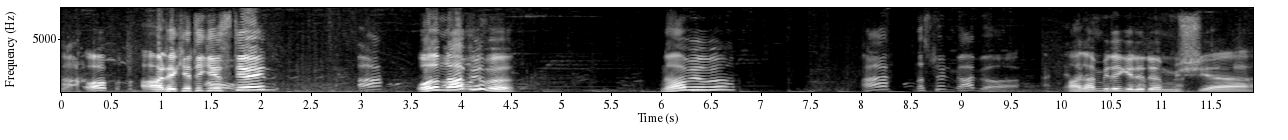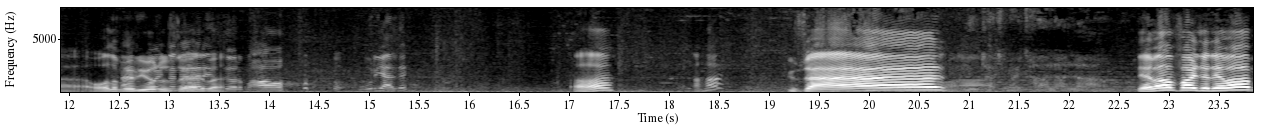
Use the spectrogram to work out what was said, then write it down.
Ah. Hop hareketi kestin. Aa! Oğlum ne Aa, yapıyor bu? Ne yapıyor bu? Aa! Nasıl ölmüyor abi o? Neler Adam bir de geri dönmüş ya. Oğlum. Ben ölüyoruz galiba. Uğur geldi. Aha. Aha. Güzel. Devam fayda devam.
